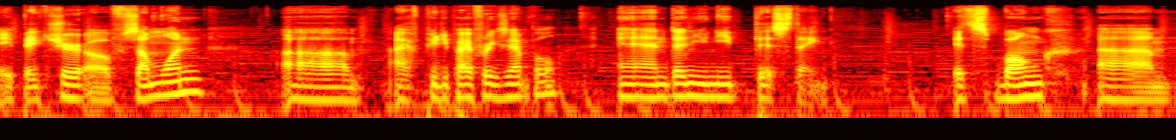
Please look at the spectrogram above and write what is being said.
a picture of someone. Um, I have PewDiePie, for example and then you need this thing. It's bonk um,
